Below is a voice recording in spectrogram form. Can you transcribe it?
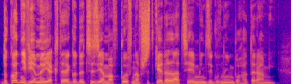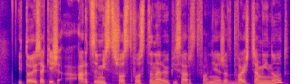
dokładnie wiemy, jak ta jego decyzja ma wpływ na wszystkie relacje między głównymi bohaterami. I to jest jakieś arcymistrzostwo scenariopisarstwa, nie? Że w 20 minut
